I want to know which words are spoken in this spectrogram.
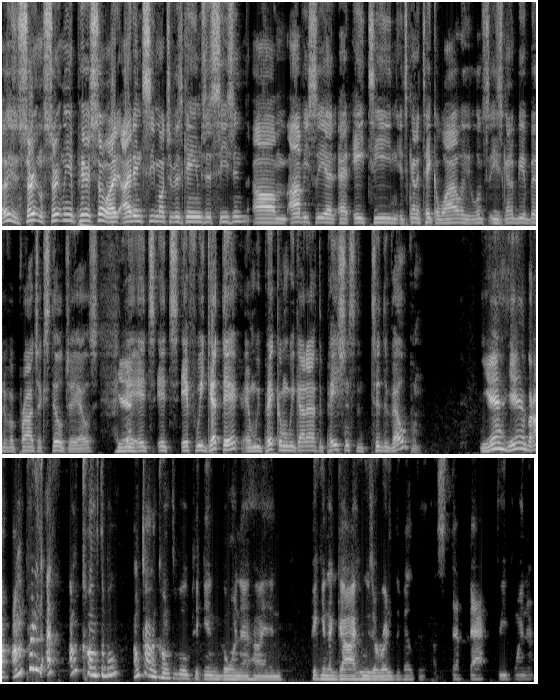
It certainly certainly appears so. I, I didn't see much of his games this season. Um, obviously at, at 18, it's going to take a while. He looks he's going to be a bit of a project still. JLs. Yeah. It's it's if we get there and we pick him, we got to have the patience to, to develop him. Yeah, yeah, but I'm, I'm pretty. I, I'm comfortable. I'm kind of comfortable picking going that high and picking a guy who's already developed step back three pointer.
